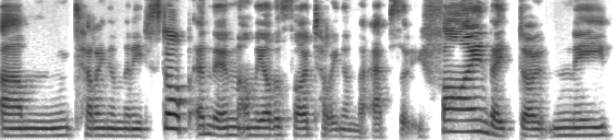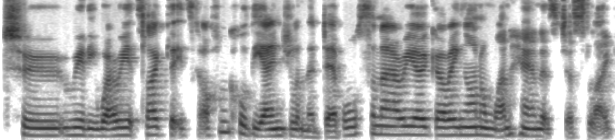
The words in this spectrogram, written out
um, telling them they need to stop, and then on the other side telling them they're absolutely fine. They don't need to really worry. It's like the, it's often called the angel and the devil scenario going on. On one hand, it's just like,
